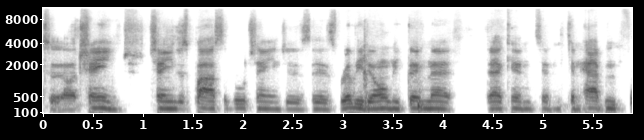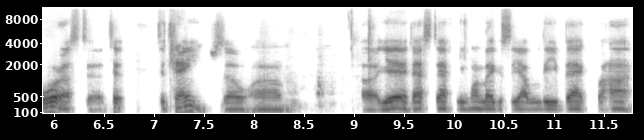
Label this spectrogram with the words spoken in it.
to uh, change. Change is possible. Change is, is really the only thing that that can can, can happen for us to to, to change. So um, uh, yeah, that's definitely one legacy I will leave back behind.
